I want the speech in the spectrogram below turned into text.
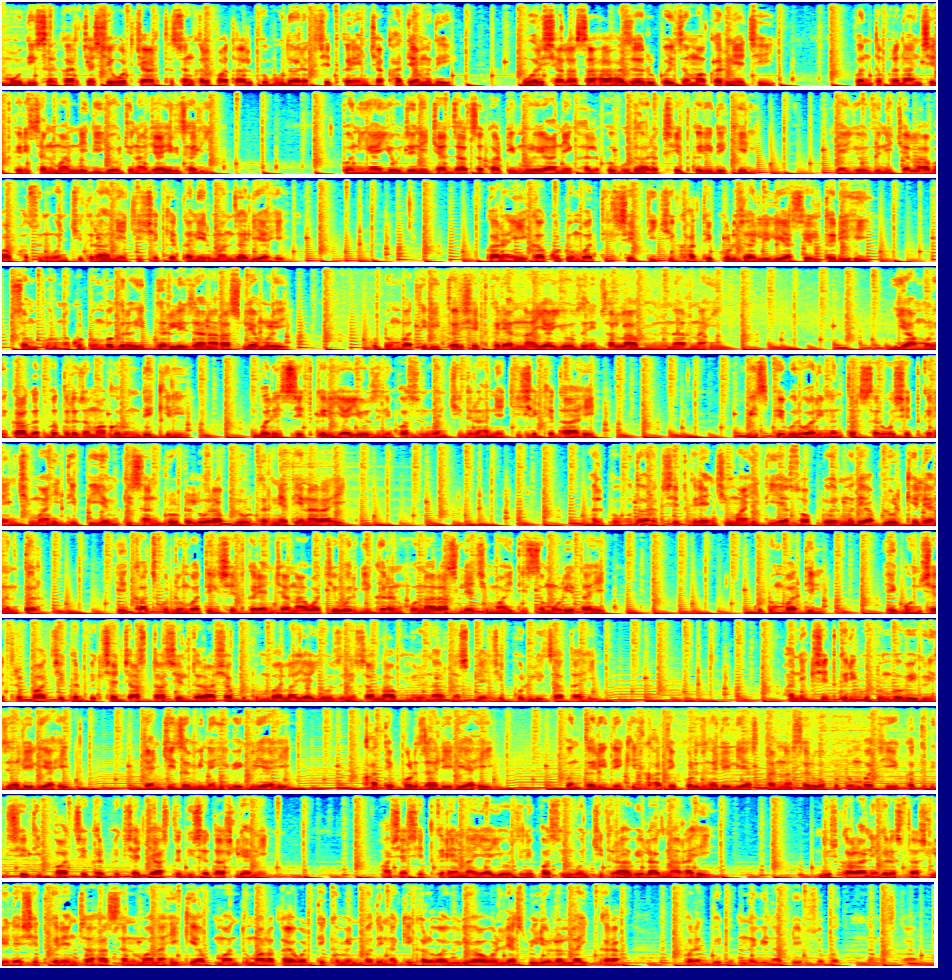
मोदी सरकारच्या शेवटच्या अर्थसंकल्पात अल्पभूधारक शेतकऱ्यांच्या खात्यामध्ये वर्षाला सहा हजार रुपये जमा करण्याची पंतप्रधान शेतकरी सन्मान निधी योजना जाहीर झाली. पण या योजनेच्या जाचकाटीमुळे अनेक अल्पभूधारक शेतकरी देखील या योजनेच्या लाभापासून वंचित राहण्याची शक्यता निर्माण झाली आहे. कारण एका कुटुंबातील शेतीची खातेफोड झालेली असेल तरीही संपूर्ण कुटुंब गृहीत धरले जाणार असल्यामुळे कुटुंबातील इतर शेतकऱ्यांना या योजनेचा लाभ मिळणार नाही. यामुळे कागदपत्र जमा करून देखील बरेच शेतकरी या योजनेपासून वंचित राहण्याची शक्यता आहे. वीस फेब्रुवारीनंतर सर्व शेतकऱ्यांची माहिती पी एम किसान पोर्टलवर अपलोड करण्यात येणार आहे. अल्पभूधारक शेतकऱ्यांची माहिती या सॉफ्टवेअरमध्ये अपलोड केल्यानंतर एकाच कुटुंबातील शेतकऱ्यांच्या नावाचे वर्गीकरण होणार असल्याची माहिती समोर येत आहे. कुटुंबातील एकूण क्षेत्र पाच एकरपेक्षा जास्त असेल तर अशा कुटुंबाला या योजनेचा लाभ मिळणार नसल्याचे बोलले जात आहे. अनेक शेतकरी कुटुंब वेगळी झालेली आहेत. त्यांची जमीनही वेगळी आहे. खातेफळ झालेली आहे. पण तरी देखील खातेफळ झालेली असताना सर्व कुटुंबाची एकत्रित शेती पाच एकरपेक्षा जास्त दिसत असल्याने अशा शेतकऱ्यांना या योजनेपासून वंचित राहावे लागणार आहे. दुष्काळाने ग्रस्त असलेल्या शेतकऱ्यांचा हा सन्मान आहे की अपमान तुम्हाला काय वाटते कमेंटमध्ये नक्की कळवा. व्हिडिओ आवडल्यास व्हिडिओला लाईक करा. परत भेटू नवीन अपडेटसोबत. नमस्कार.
